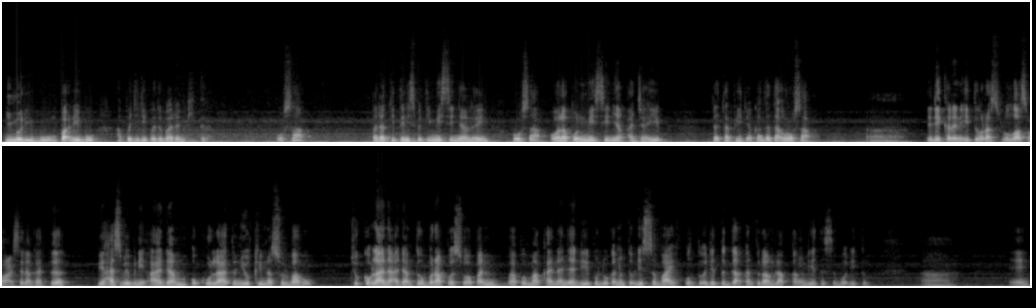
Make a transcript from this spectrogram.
5000, 4000. Apa jadi pada badan kita? Rosak. Badan kita ni seperti mesin yang lain, rosak. Walaupun mesin yang ajaib, tetapi dia akan tetap rosak. Ha. Jadi kerana itu Rasulullah SAW kata, Bihasbi bani Adam ukulatun yuqim nasul bahu cukuplah anak Adam tu berapa suapan, berapa makanan yang diperlukan untuk dia survive, untuk dia tegakkan tulang belakang dia tersebut itu. Ha. Eh?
